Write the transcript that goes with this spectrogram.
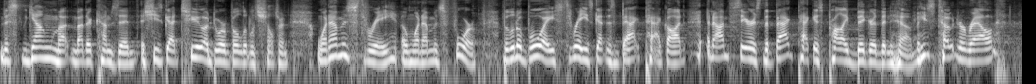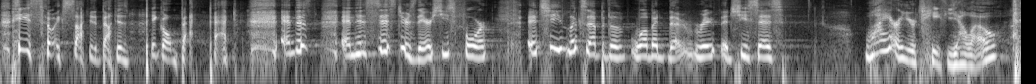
this young mother comes in. She's got two adorable little children. One of them is three and one of them is four. The little boy, boy's three. He's got this backpack on. And I'm serious, the backpack is probably bigger than him. He's toting around. He's so excited about his big old backpack. And this and his sister's there, she's four. And she looks up at the woman, the Ruth, and she says, Why are your teeth yellow? and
